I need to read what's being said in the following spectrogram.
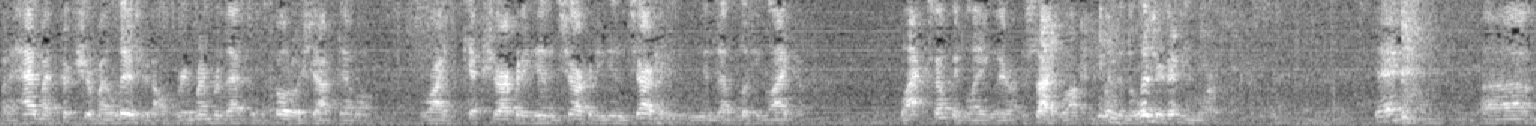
but I had my picture of my lizard. I'll remember that for the Photoshop demo, where I kept sharpening in and sharpening in and sharpening, and ended up looking like a black something laying there on the sidewalk. It wasn't a lizard anymore. Okay? Uh,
